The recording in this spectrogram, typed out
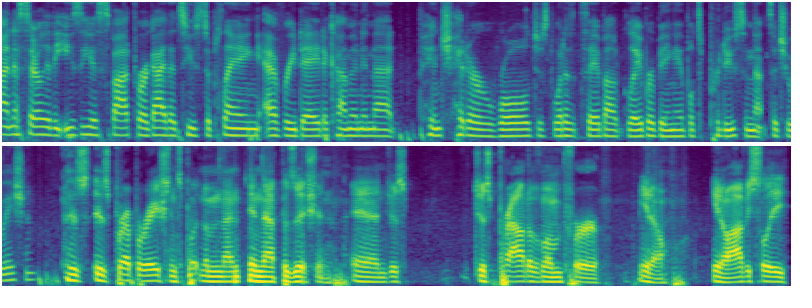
not necessarily the easiest spot for a guy that's used to playing every day to come in in that pinch hitter role. Just what does it say about Gleyber being able to produce in that situation? his his preparation's putting him in that, in that position, and just just proud of him for you know you know obviously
